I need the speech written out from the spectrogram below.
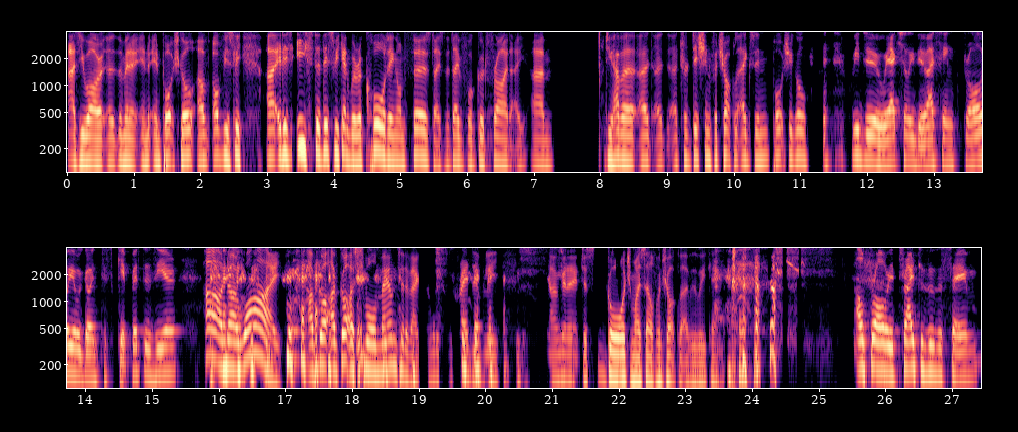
as you are at the minute in, in Portugal. Obviously, uh, it is Easter this weekend. We're recording on Thursdays, the day before Good Friday. Um, do you have a, a, a, tradition for chocolate eggs in Portugal? we do. We actually do. I think probably we're going to skip it this year. Oh no! Why? I've got I've got a small mountain of eggs. I'm going to incredibly. I'm going to just gorge myself on chocolate over the weekend. I'll probably try to do the same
